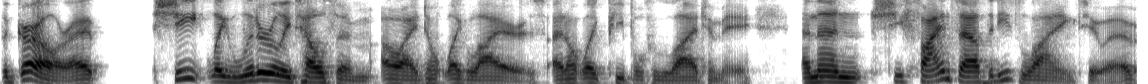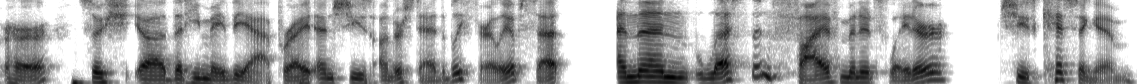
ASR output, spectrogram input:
the girl right? She like literally tells him, "Oh, I don't like liars. I don't like people who lie to me." And then she finds out that he's lying to her, so she, uh, that he made the app right, and she's understandably fairly upset. And then less than five minutes later, she's kissing him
